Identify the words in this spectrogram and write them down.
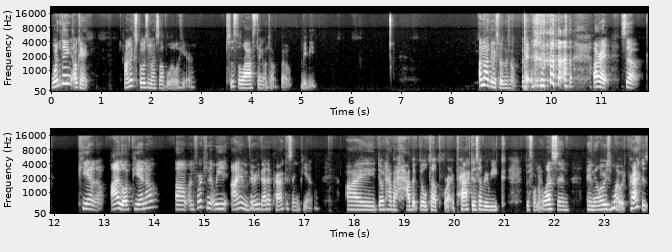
one thing, okay, I'm exposing myself a little here. This is the last thing I'll talk about, maybe. I'm not gonna expose myself. Okay. All right. So, piano. I love piano. Um, unfortunately, I am very bad at practicing piano. I don't have a habit built up where I practice every week before my lesson. And the only reason why I would practice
